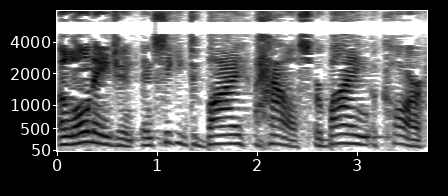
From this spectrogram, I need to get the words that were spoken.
a loan agent and seeking to buy a house or buying a car,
